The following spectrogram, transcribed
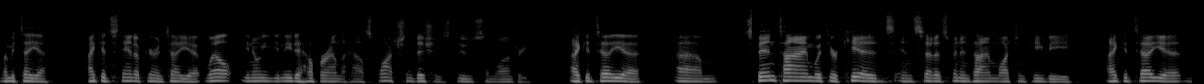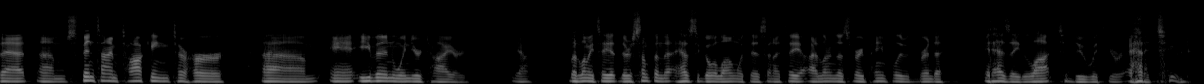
Let me tell you, I could stand up here and tell you, well, you know, you need to help around the house, wash some dishes, do some laundry. I could tell you, um, spend time with your kids instead of spending time watching TV. I could tell you that um, spend time talking to her um, and even when you're tired. Yeah. But let me tell you, there's something that has to go along with this. And I tell you, I learned this very painfully with Brenda. It has a lot to do with your attitude,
